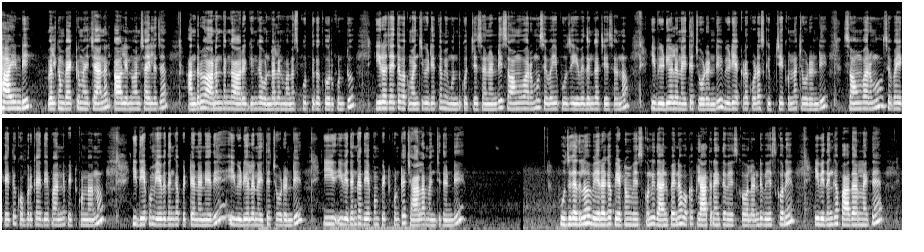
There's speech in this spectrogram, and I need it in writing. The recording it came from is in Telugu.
హాయ్ అండి. Welcome back to my channel all in one Shailaja. అందరూ ఆనందంగా ఆరోగ్యంగా ఉండాలని మనస్ఫూర్తిగా కోరుకుంటూ ఈరోజైతే ఒక మంచి వీడియోతో మేము ముందుకు వచ్చేసానండి. సోమవారము శివయ్య పూజ ఏ విధంగా చేశానో ఈ వీడియోలనైతే చూడండి. వీడియో ఎక్కడ కూడా స్కిప్ చేయకుండా చూడండి. సోమవారము శివయ్యకి అయితే కొబ్బరికాయ దీపాన్ని పెట్టుకున్నాను. ఈ దీపం ఏ విధంగా పెట్టాననేది ఈ వీడియోలనైతే చూడండి. ఈ ఈ విధంగా దీపం పెట్టుకుంటే చాలా మంచిదండి. పూజ గదిలో వేరేగా పీఠం వేసుకొని దానిపైన ఒక క్లాత్ని అయితే వేసుకోవాలండి. వేసుకొని ఈ విధంగా పాదాలను అయితే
